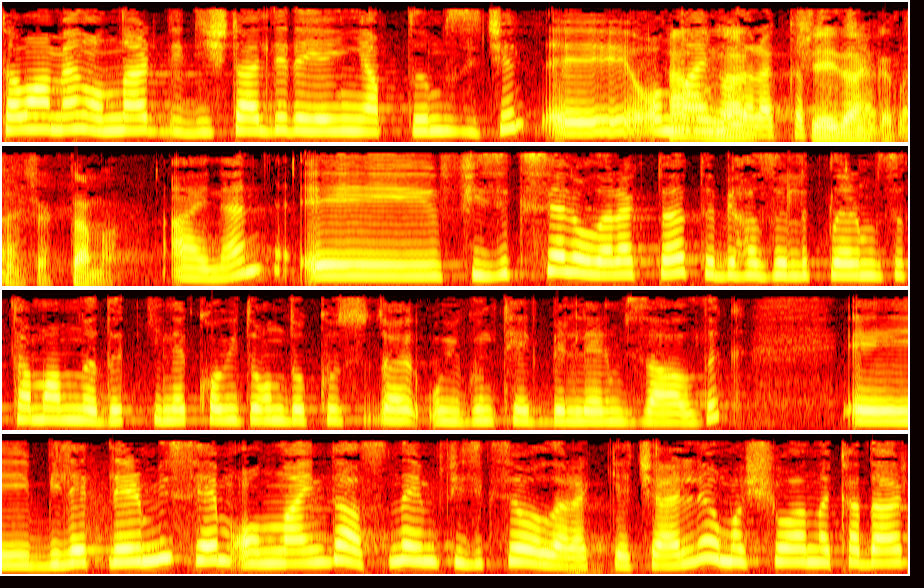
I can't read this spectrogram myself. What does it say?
Tamamen onlar di- dijitalde de yayın yaptığımız için e, online Ha, onlar olarak katılacaklar. şeyden katılacak tamam. Aynen. Ee, fiziksel olarak da tabii hazırlıklarımızı tamamladık. Yine Covid-19'da uygun tedbirlerimizi aldık. E, biletlerimiz hem online'da aslında hem fiziksel olarak geçerli ama şu ana kadar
